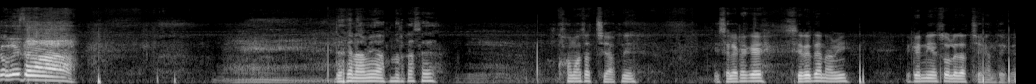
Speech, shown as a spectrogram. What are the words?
চলে যা। দেখেন আমি আপনার কাছে ক্ষমা চাচ্ছি আপনি এই ছেলেটাকে ছেড়ে দেন আমি একে নিয়ে চলে যাচ্ছি এখান থেকে।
